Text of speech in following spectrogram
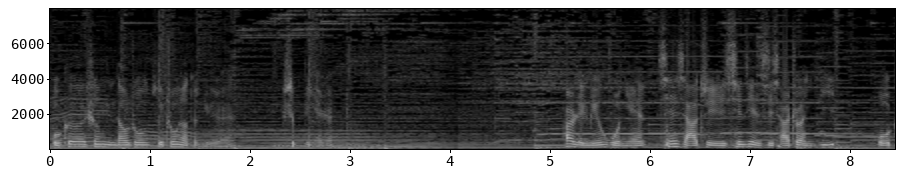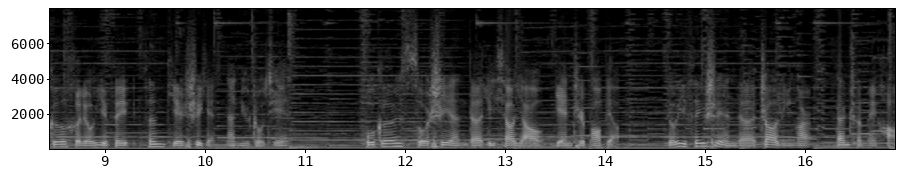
胡歌生命当中最重要的女人是别人。二零零五年，仙侠剧《仙剑奇侠传一》，胡歌和刘亦菲分别饰演男女主角。胡歌所饰演的李逍遥颜值爆表，刘亦菲饰演的赵灵儿单纯美好。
